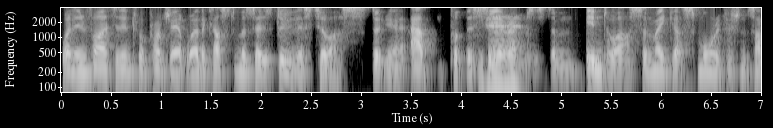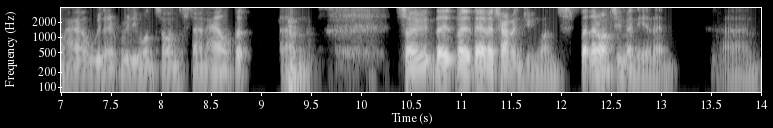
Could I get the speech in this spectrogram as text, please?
when invited into a project where the customer says, "Do this to us," do, you know, add, put this yeah. CRM system into us and make us more efficient somehow. We don't really want to understand how, but um, so they're, they're, the challenging ones. But there aren't too many of them. Um,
